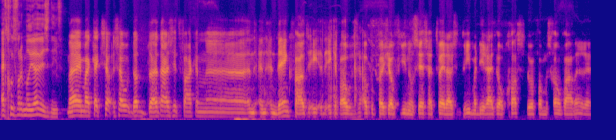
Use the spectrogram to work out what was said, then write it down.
echt goed voor het milieu is het niet. Nee, maar kijk, zo, zo, dat, daar, daar zit vaak een, uh, een, een, een, denkfout. Ik, ik heb overigens ook een Peugeot 406 uit 2003, maar die rijdt wel op gas door van mijn schoonvader uh,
